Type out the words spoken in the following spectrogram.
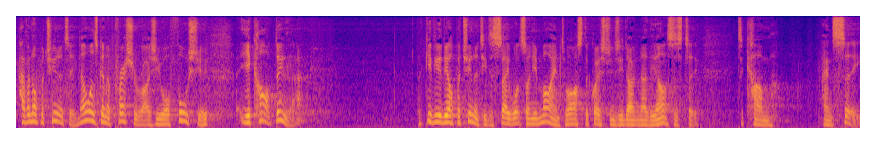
have an opportunity. No one's going to pressurize you or force you. You can't do that. But give you the opportunity to say what's on your mind, to ask the questions you don't know the answers to, to come and see.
